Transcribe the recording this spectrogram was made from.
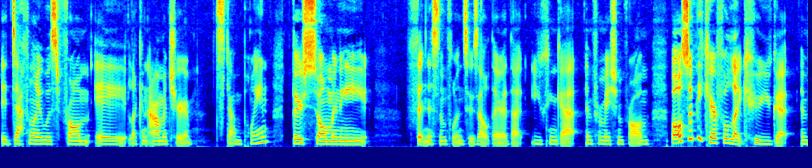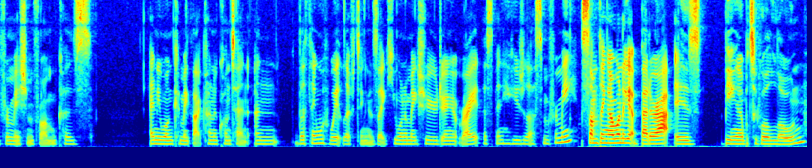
it definitely was from a like an amateur standpoint. There's so many fitness influencers out there that you can get information from, but also be careful like who you get information from because anyone can make that kind of content and the thing with weightlifting is like you want to make sure you're doing it right. That's been a huge lesson for me. Something I want to get better at is being able to go alone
